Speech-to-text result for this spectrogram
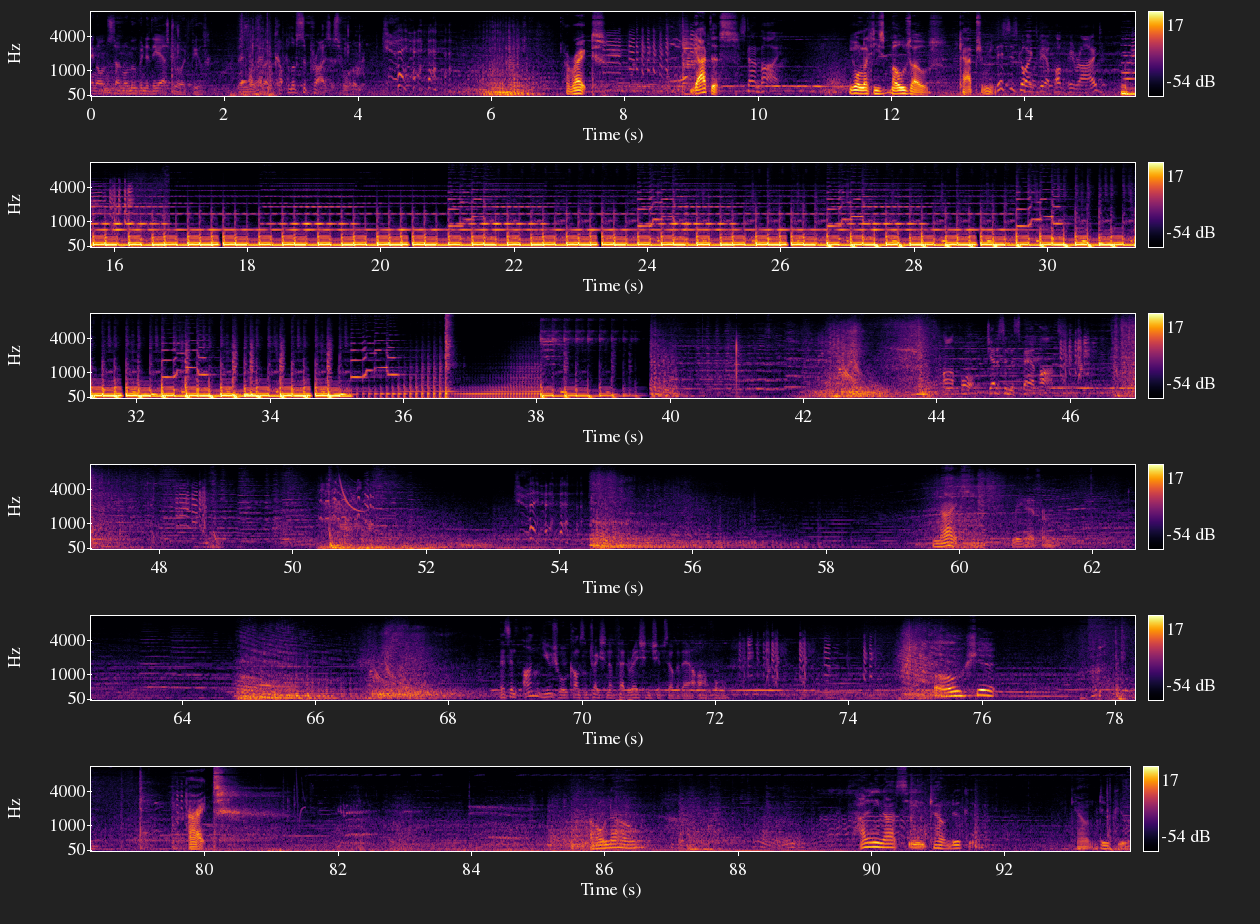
Hang on, son. We'll move into the asteroid field. Then we'll have a couple of surprises for them. All right. Got this. Stand by. You gonna let these bozos capture me? This is going to be a bumpy ride. Jettison the spare parts. Nice. We head from. There's an unusual concentration of Federation ships over there, R4. Oh shit. All right. Oh no. How did he not see Count Dooku? Count Dooku.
